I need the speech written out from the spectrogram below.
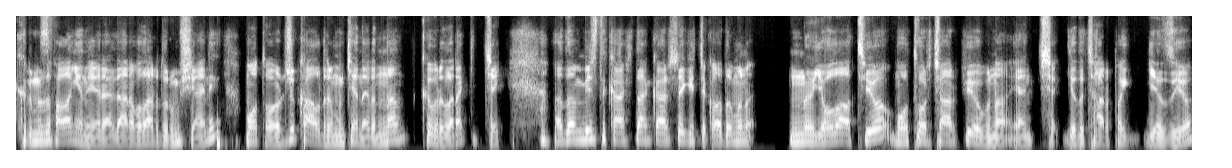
kırmızı falan yanıyor herhalde. Arabalar durmuş yani. Motorcu kaldırımın kenarından kıvrılarak gidecek. Adam birisi de karşıdan karşıya geçecek. Adamın yola atıyor. Motor çarpıyor buna. Yani ya da çarpa yazıyor.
